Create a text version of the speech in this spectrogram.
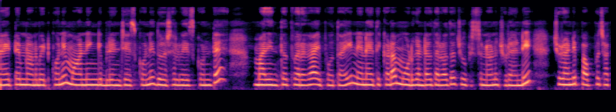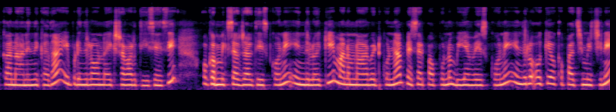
నైట్ టైం నానబెట్టుకొని మార్నింగ్ బ్లెండ్ చేసుకొని దోశలు వేసుకుంటే మరింత త్వరగా అయిపోతాయి. నేనైతే ఇక్కడ మూడు గంటల తర్వాత చూపిస్తున్నాను చూడండి. చూడండి పప్పు చక్కగా నానింది కదా. ఇప్పుడు ఇందులో ఉన్న ఎక్స్ట్రా వాటర్ తీసేసి ఒక మిక్సర్ జార్ తీసుకొని ఇందులోకి మనం నానబెట్టుకున్న పెసరపప్పును బియ్యం వేసుకొని ఇందులో ఒకే ఒక పచ్చిమిర్చిని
